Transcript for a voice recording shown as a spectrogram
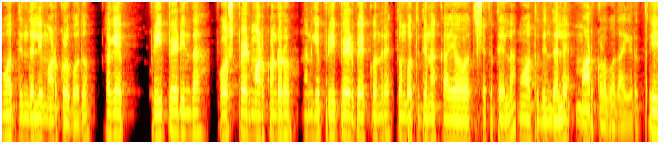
ಮೂವತ್ತು ದಿನದಲ್ಲಿ ಮಾಡ್ಕೊಳ್ಬಹುದು ಹಾಗೆ ಪ್ರೀಪೇಡ್ ಇಂದ ಪೋಸ್ಟ್ ಪೇಯ್ಡ್ ಮಾಡ್ಕೊಂಡರು ನನಗೆ ಪ್ರೀಪೇಡ್ ಬೇಕು ಅಂದ್ರೆ ತೊಂಬತ್ತು ದಿನ ಕಾಯೋ ಅವಶ್ಯಕತೆ ಇಲ್ಲ. ಮೂವತ್ತು ದಿನದಲ್ಲೇ ಮಾಡ್ಕೊಳ್ಬಹುದಾಗಿರುತ್ತೆ ಈ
